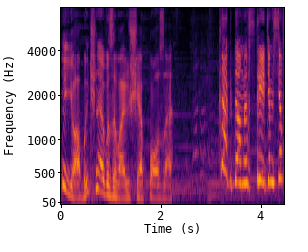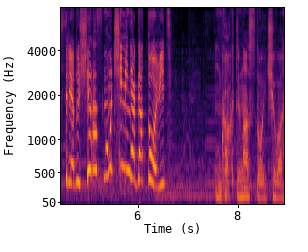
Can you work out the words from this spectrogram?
Ее обычная вызывающая поза. Когда мы встретимся в следующий раз, научи меня готовить! Как ты настойчива.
